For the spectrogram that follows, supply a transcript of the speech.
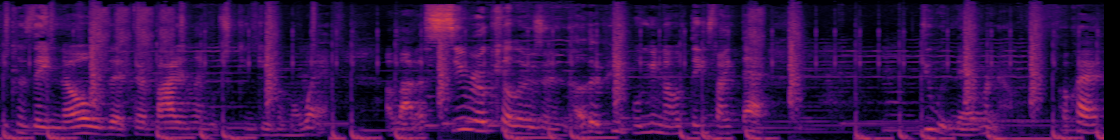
because they know that their body language can give them away. A lot of serial killers and other people, you know, things like that, you would never know, okay?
